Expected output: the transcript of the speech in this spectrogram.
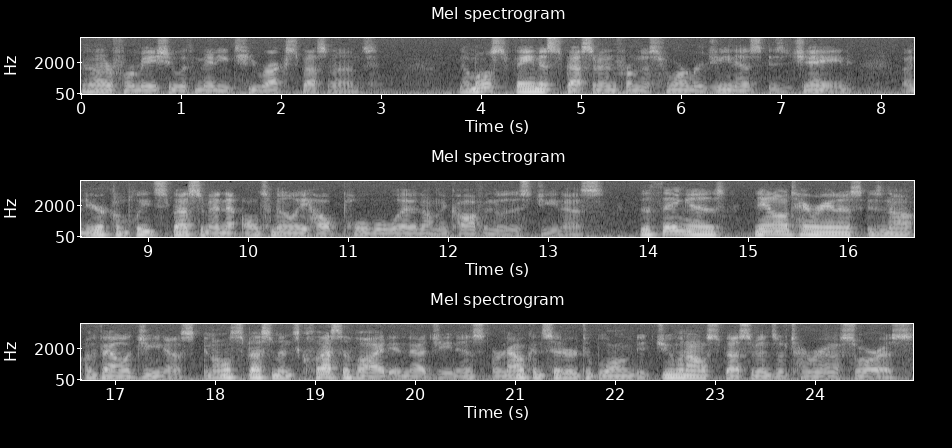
another formation with many T-Rex specimens. The most famous specimen from this former genus is Jane, a near complete specimen that ultimately helped pull the lid on the coffin of this genus. The thing is, Nanotyrannus is not a valid genus, and all specimens classified in that genus are now considered to belong to juvenile specimens of Tyrannosaurus.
